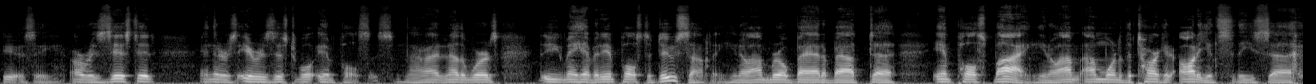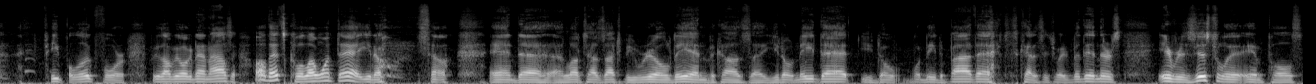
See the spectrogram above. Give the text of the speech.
you see are resisted and there's irresistible impulses. All right. In other words, you may have an impulse to do something. You know, I'm real bad about uh, impulse buying. You know, I'm I'm one of the target audience these uh, people look for because I'll be walking down the aisle and say, "Oh, that's cool. I want that." You know. so, and uh, a lot of times I have to be reeled in because uh, you don't need that. You don't need to buy that. Kind of situation. But then there's irresistible impulse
